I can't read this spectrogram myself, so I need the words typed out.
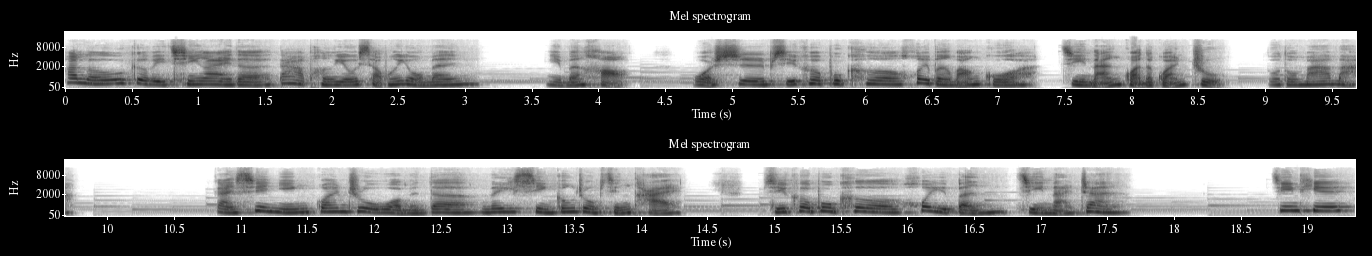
Hello，各位亲爱的大朋友、小朋友们，你们好！我是皮克布克绘本王国济南馆的馆主多多妈妈。感谢您关注我们的微信公众平台“皮克布克绘本济南站”。今天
